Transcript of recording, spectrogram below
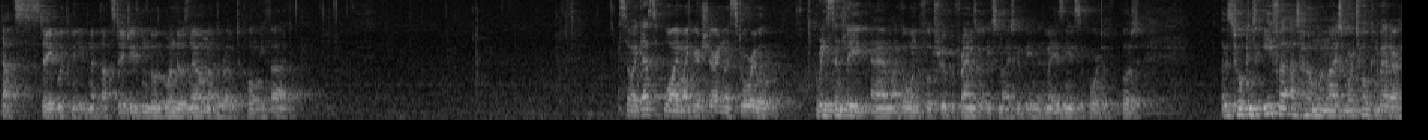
that stayed with me even at that stage, even though when there was no one on the road to call me fag. So I guess why am I here sharing my story? Well, recently um, I have a wonderful troop of friends with me tonight who've been amazingly supportive, but I was talking to Aoife at home one night and we are talking about our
